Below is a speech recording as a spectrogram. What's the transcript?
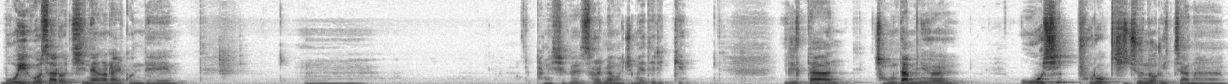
모의고사로 진행을 할 건데 음, 방식을 설명을 좀 해드릴게. 일단 정답률 50% 기준으로 있잖아.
